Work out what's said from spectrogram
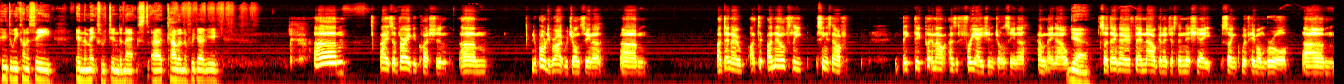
who do we kind of see in the mix with Jinder next? Uh, Callan, if we go with you. Um, that is a very good question. Um, you're probably right with John Cena. Um, I don't know. I, d- I know obviously Cena's now. They they put him out as a free agent, John Cena, haven't they now? Yeah, So I don't know if they're now going to just initiate something with him on Raw. Um,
